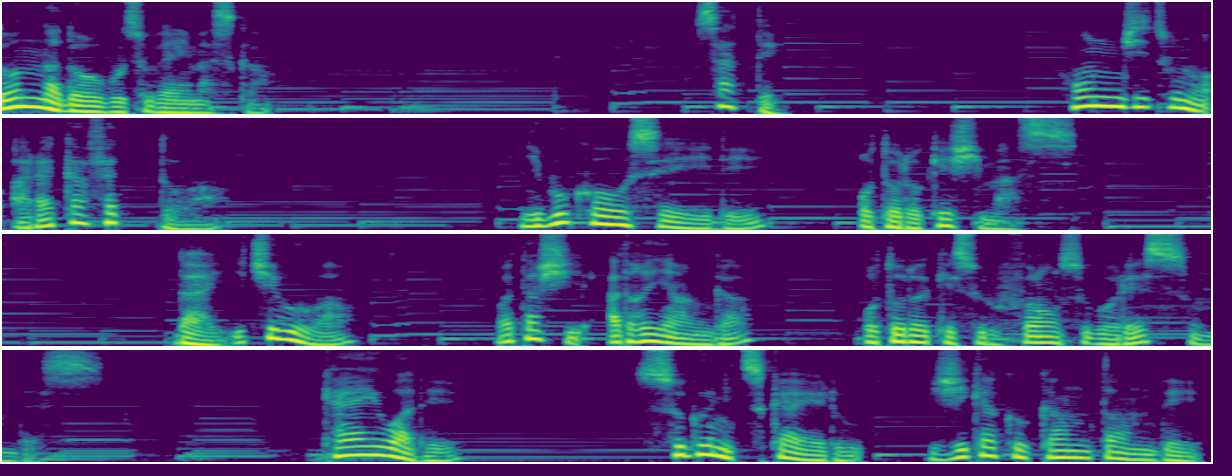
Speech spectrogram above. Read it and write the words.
どんな動物がいますか？さて、本日のアラカフェットは二部構成でお届けします。第一部は私、アドリアンがお届けするフランス語レッスンです。会話ですぐに使える短く簡単で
